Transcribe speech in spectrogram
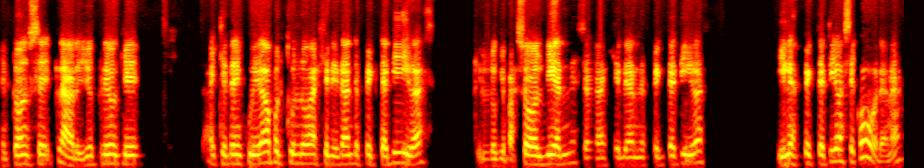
Entonces, claro, yo creo que hay que tener cuidado porque uno va generando expectativas, que lo que pasó el viernes, se van generando expectativas, y las expectativas se cobran, ¿ah?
